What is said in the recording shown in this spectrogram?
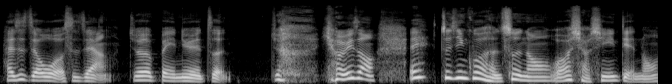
还是只有我是这样？就是被虐症，就 有一种哎、最近过得很顺哦，我要小心一点哦，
